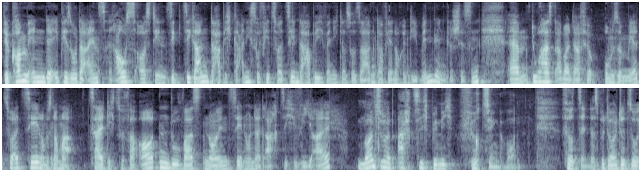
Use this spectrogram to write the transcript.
Wir kommen in der Episode 1 raus aus den 70ern. Da habe ich gar nicht so viel zu erzählen. Da habe ich, wenn ich das so sagen darf, ja noch in die Windeln geschissen. Ähm, du hast aber dafür umso mehr zu erzählen, um es nochmal zeitlich zu verorten. Du warst 1980 wie alt? 1980 bin ich 14 geworden. 14, das bedeutet so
